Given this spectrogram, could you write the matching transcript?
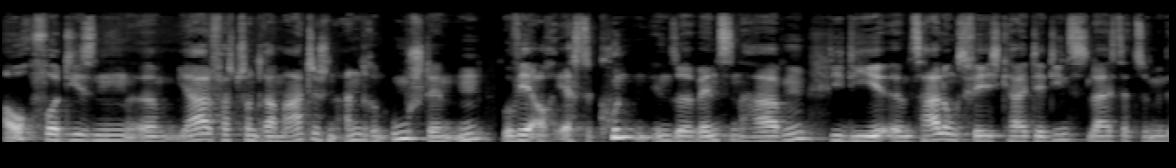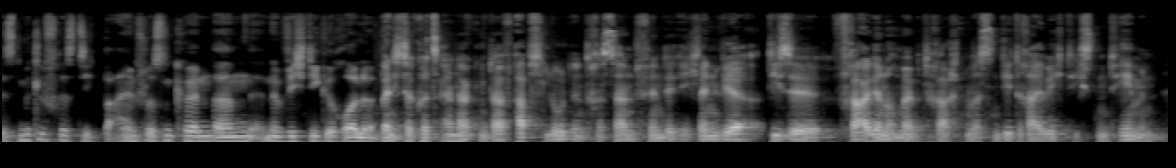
auch vor diesen, ähm, ja, fast schon dramatischen anderen Umständen, wo wir auch erste Kundeninsolvenzen haben, die die ähm, Zahlungsfähigkeit der Dienstleister zumindest mittelfristig beeinflussen beeinflussen können, ähm, eine wichtige Rolle. Wenn ich da kurz einhaken darf, absolut interessant finde ich, wenn wir diese Frage nochmal betrachten, was sind die drei wichtigsten Themen?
